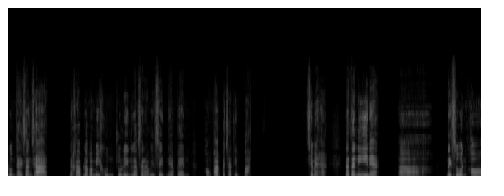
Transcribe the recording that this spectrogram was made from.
รวมไทยสร้างชาตินะครับ แล้วก็มีคุณจุลินลักษณะวิสิทธิ์เนี่ยเป็น ของพรรคประชาธิปัตย์ใช่ไหมฮะ แต่ตอนนี้เนี่ยในส่วนของ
